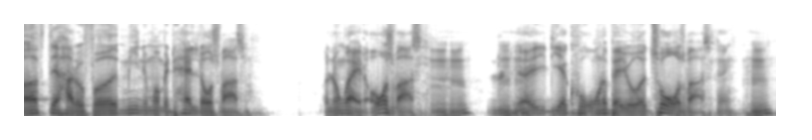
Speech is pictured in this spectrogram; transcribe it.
Ofte har du fået minimum et halvt års varsel. Og nogle gange et års varsel. Mm-hmm. Mm-hmm. I de her coronaperioder to års varsel. Ikke? Mm-hmm.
